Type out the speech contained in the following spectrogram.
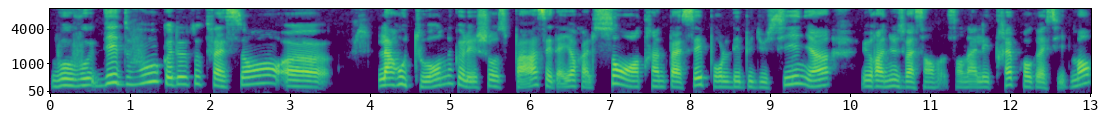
Vous vous dites-vous que de toute façon, la roue tourne, que les choses passent, et d'ailleurs elles sont en train de passer pour le début du signe, hein. Uranus va s'en aller très progressivement,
